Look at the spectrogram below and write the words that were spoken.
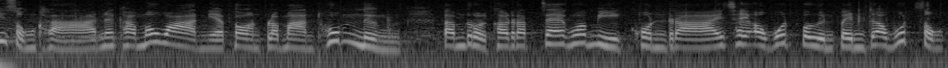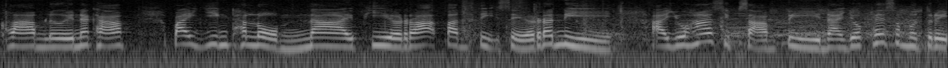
ที่สงขลานะคะเมื่อวานเนี่ยตอนประมาณทุ่มหนึ่งตำรวจเขารับแจ้งว่ามีคนร้ายใช้อาวุธปืนเป็นอาวุธสงครามเลยนะคะ ไปยิงถล่มนายพีระตันติเสรณี อายุ 53 ปี นายกเทศมนตรี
